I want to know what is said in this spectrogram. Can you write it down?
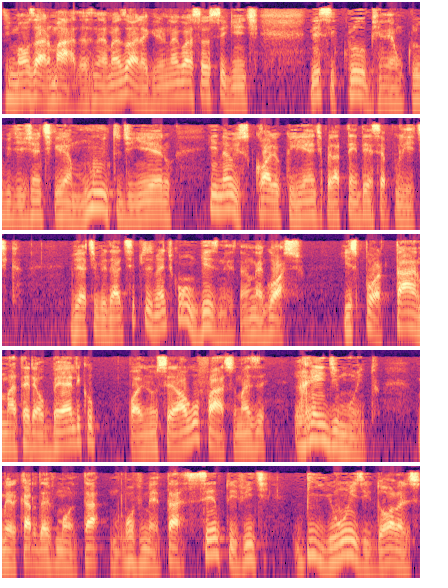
de mãos armadas, né? Mas olha, Grilo, o negócio é o seguinte: nesse clube, né, um clube de gente que ganha muito dinheiro e não escolhe o cliente pela tendência política. Vê a atividade simplesmente como um business, né? um negócio. Exportar material bélico pode não ser algo fácil, mas rende muito. O mercado deve montar, movimentar 120 bilhões de dólares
